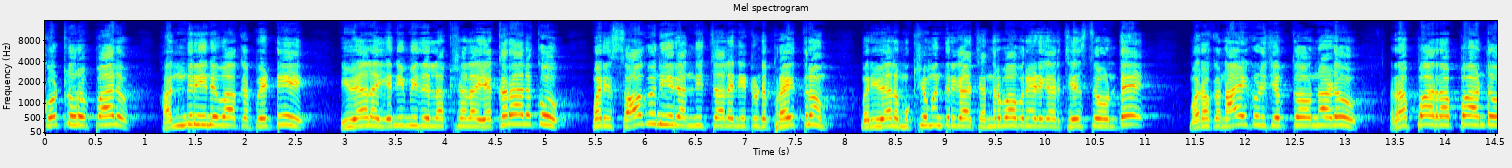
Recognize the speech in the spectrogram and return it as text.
కోట్ల రూపాయలు హంద్రీనివాక పెట్టి ఈవేళ ఎనిమిది లక్షల ఎకరాలకు మరి సాగునీరు అందించాలనేటువంటి ప్రయత్నం మరి ఈవేళ ముఖ్యమంత్రిగా చంద్రబాబు నాయుడు గారు చేస్తూ ఉంటే మరొక నాయకుడు చెప్తూ ఉన్నాడు రప్ప రప్ప అంటూ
